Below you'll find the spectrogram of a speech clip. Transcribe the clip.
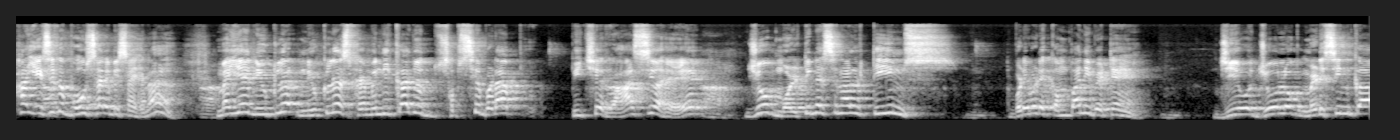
हाँ ऐसे तो बहुत सारे विषय है ना। हाँ। मैं ये न्यूक्लियर न्यूक्लियस फैमिली का जो सबसे बड़ा पीछे रहस्य है हाँ। जो मल्टीनेशनल टीम्स बड़े बड़े कंपनी बैठे हैं। जो जो लोग मेडिसिन का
